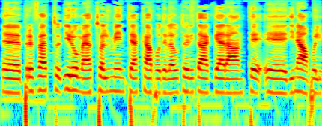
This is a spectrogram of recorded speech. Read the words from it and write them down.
eh, prefetto di Roma e attualmente a capo dell'autorità garante eh, di Napoli.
